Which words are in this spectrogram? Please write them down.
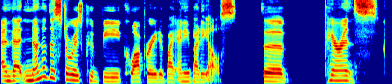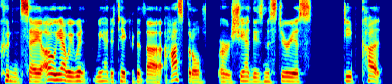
And that none of the stories could be cooperated by anybody else. The parents couldn't say, oh, yeah, we went, we had to take her to the hospital, or she had these mysterious deep cuts,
